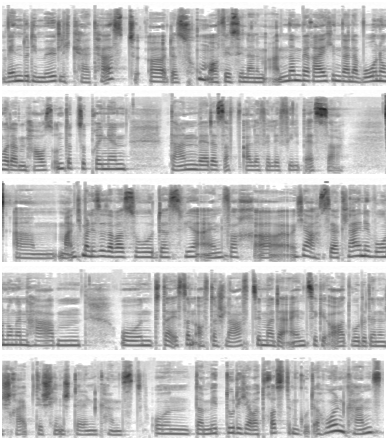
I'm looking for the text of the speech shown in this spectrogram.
Wenn du die Möglichkeit hast, äh, das Homeoffice in einem anderen Bereich in deiner Wohnung oder im Haus unterzubringen, dann wäre das auf alle Fälle viel besser. Ähm, manchmal ist es aber so, dass wir einfach äh, ja sehr kleine Wohnungen haben und da ist dann oft das Schlafzimmer der einzige Ort, wo du deinen Schreibtisch hinstellen kannst. Und damit du dich aber trotzdem gut erholen kannst,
